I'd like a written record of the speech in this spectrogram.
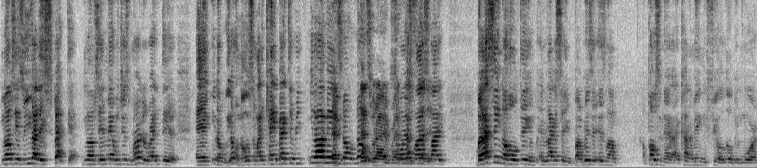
You know what I'm saying? So you got to expect that. You know what I'm saying? Man was just murdered right there. And, you know, we don't know if somebody came back to, re- you know what I mean? That's- you don't know. that's what I read So that's was why it's like, but I seen the whole thing. And, and like I say, by Rizza Islam, I'm posting that. It kind of made me feel a little bit more,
